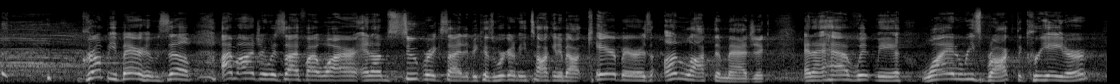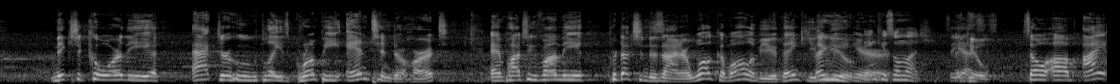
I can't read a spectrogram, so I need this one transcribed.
Grumpy Bear himself. I'm Andre with SYFY WIRE, and I'm super excited because we're going to be talking about Care Bears Unlock the Magic. And I have with me Wyan Reese Brock, the creator, Nick Shakoour, the actor who plays Grumpy and Tenderheart, and Patu Fan, the production designer. Welcome, all of you. Thank you Thank for you. being here. Thank you so much. So, Thank yes. you. So um, I,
